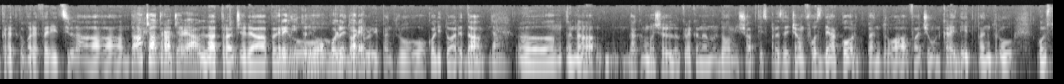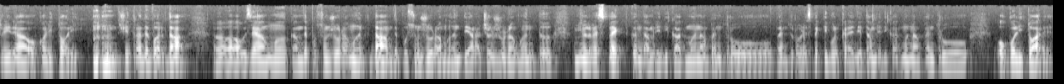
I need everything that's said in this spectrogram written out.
Cred că vă referiți la Acea tragere a la tragerea pentru Creditului, ocolitoare. creditului, pentru ocolitoare, da. Da. Uh, în a, dacă nu mă înșel, cred că în anul 2017 am fost de acord pentru a face un credit pentru construirea ocolitorii. și într-adevăr, da, uh, auzeam că am depus un jurământ. Da, am depus un jurământ, iar acel jurământ uh, mi-l respect. Când am ridicat mâna pentru, pentru respectivul credit, am ridicat mâna pentru ocolitoare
